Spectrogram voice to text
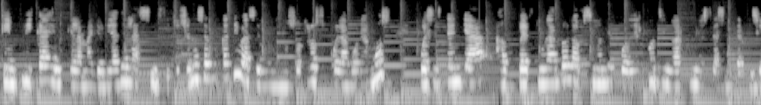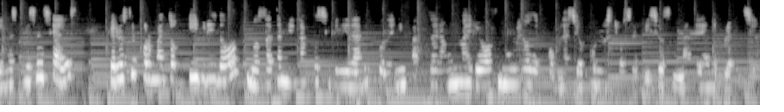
que implica el que la mayoría de las instituciones educativas en donde nosotros colaboramos pues estén ya aperturando la opción de poder continuar con nuestras intervenciones presenciales, pero este formato híbrido nos da también la posibilidad de poder impactar a un mayor número de población con nuestros servicios en materia de prevención.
